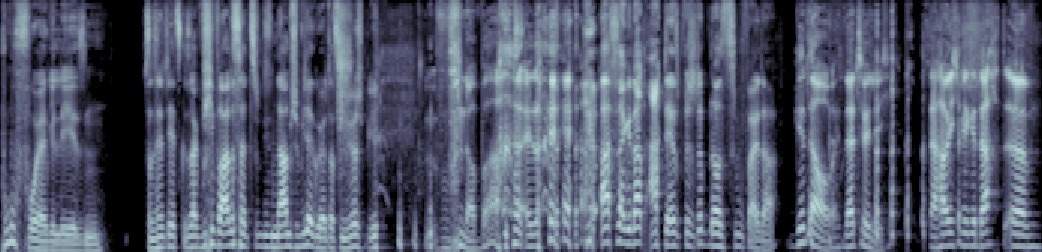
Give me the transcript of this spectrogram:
Buch vorher gelesen. Sonst hätte ich jetzt gesagt, wie war das, als du diesen Namen schon wieder gehört hast im Hörspiel? Wunderbar. Also, Hast du da gedacht, ach, der ist bestimmt nur aus Zufall da. genau, natürlich. Da habe ich mir gedacht, ähm,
